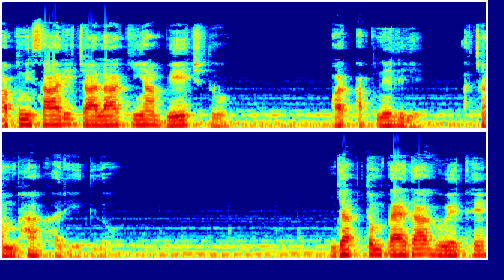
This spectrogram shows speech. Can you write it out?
अपनी सारी चालाकियाँ बेच दो और अपने लिए अचंभा खरीद लो। जब तुम पैदा हुए थे,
